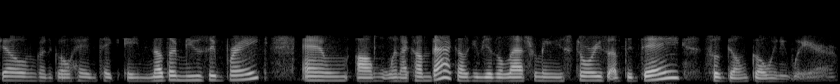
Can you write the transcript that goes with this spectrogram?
show. I'm going to go ahead and take another music break. And um, when I come back, I'll give you the last remaining stories of the day, so don't go anywhere.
